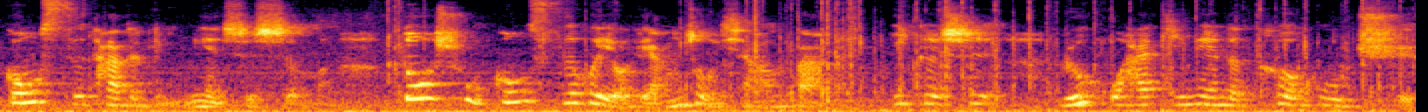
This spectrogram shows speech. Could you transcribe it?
公司它的理念是什么？多数公司会有两种想法，一个是如果他今天的客户群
